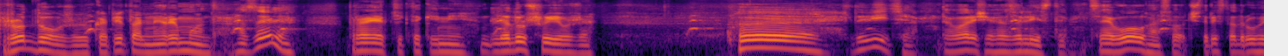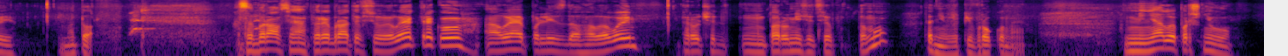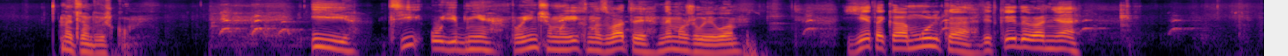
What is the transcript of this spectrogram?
Продовжую капітальний ремонт газелі. Проєктик такий мій для душі вже. Е, дивіться, товариші газелісти. Це Волга 402 мотор. Забирався перебрати всю електрику, але поліз до голови. Коротше, пару місяців тому, та ні, вже півроку, не. Міняли поршневу на цьому движку. І ці уїбні, по-іншому їх назвати неможливо. Є така мулька відкидування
